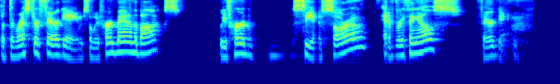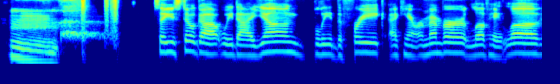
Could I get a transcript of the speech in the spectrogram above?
but the rest are fair game. So we've heard Man in the Box, we've heard Sea of Sorrow, everything else, fair game. Hmm. So you still got We Die Young, Bleed the Freak, I can't remember, Love, Hate, Love,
